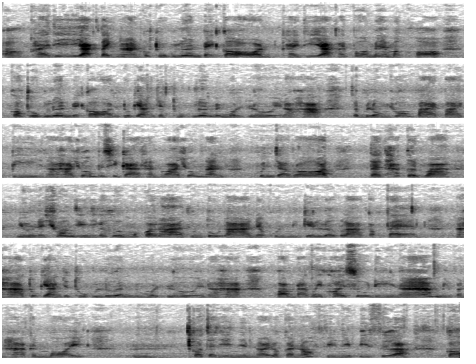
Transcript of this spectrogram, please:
เออใครที่อยากแต่งงานก็ถูกเลื่อนไปก่อน ใครที่อยากให้พ่อแม่มาขอ ก็ถูกเลื่อนไปก่อน ทุกอย่างจะถูกเลื่อนไปหมดเลยนะคะ จะไปลงช่วงปลายปลายปีนะคะ ช่วงพฤศจิกาธันวาช่วงนั้น คุณจะรอด แต่ถ้าเกิดว่า อยู่ในช่วงจริงๆก็คือมกราถึงตุลาเนี่ยคุณมีเกณฑ์เลิกลากับแฟนนะคะ ทุกอย่างจะถูกเลื่อนไปหมดเลยนะคะ ความรักไม่ค่อยสู้ดีนะ มีปัญหากันบ่อยอืมก็จะเย็นๆหน่อยแล้วกันเนาะปีนี้ปีเสือก็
